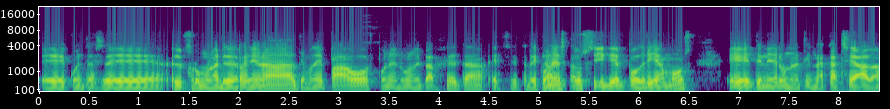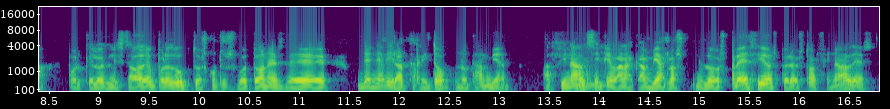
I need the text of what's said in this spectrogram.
Eh, cuentas del el formulario de rellenar, tema de pagos, poner una de tarjeta, etcétera. Y con esto sí que podríamos eh, tener una tienda cacheada, porque los listados de productos con sus botones de, añadir al carrito no cambian. Al final sí que van a cambiar los, los precios, pero esto al final es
